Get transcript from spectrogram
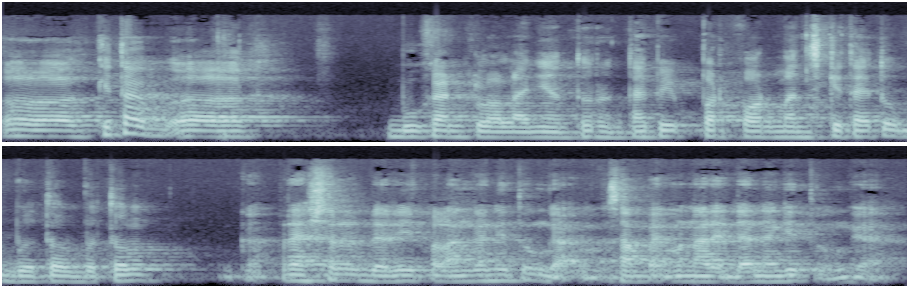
uh, kita uh, bukan kelolanya yang turun, tapi performance kita itu betul-betul pressure dari pelanggan itu enggak sampai menarik dana gitu, enggak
